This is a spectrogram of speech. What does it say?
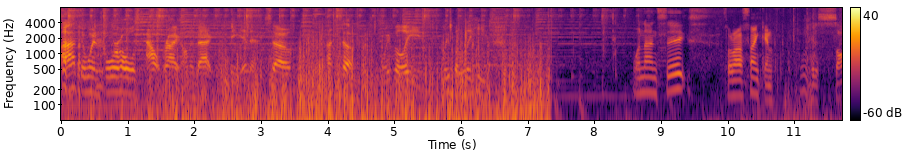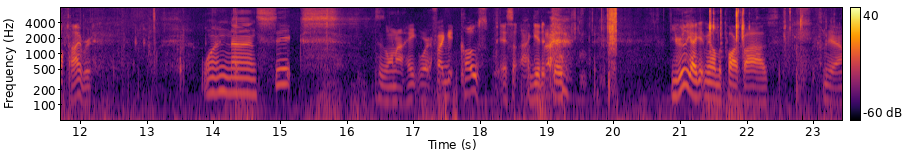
I have to win four holes outright on the back to be in it. So that's tough. We believe. We believe. 196, That's what I was thinking. I'm gonna hit a soft hybrid. 196. This is one I hate where if I get close, It's, I get it too. you really gotta get me on the par fives. yeah.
